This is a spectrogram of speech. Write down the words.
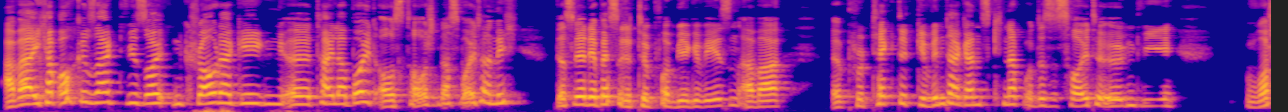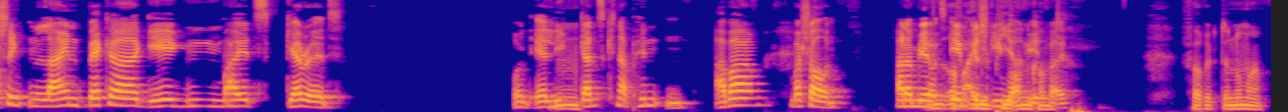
Aber ich habe auch gesagt, wir sollten Crowder gegen äh, Tyler Boyd austauschen. Das wollte er nicht. Das wäre der bessere Tipp von mir gewesen. Aber äh, Protected gewinnt er ganz knapp und es ist heute irgendwie Washington Linebacker gegen Miles Garrett. Und er liegt Hm. ganz knapp hinten. Aber mal schauen. Hat er mir Wenn's eben geschrieben auf jeden ankommt. Fall. Verrückte Nummer.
